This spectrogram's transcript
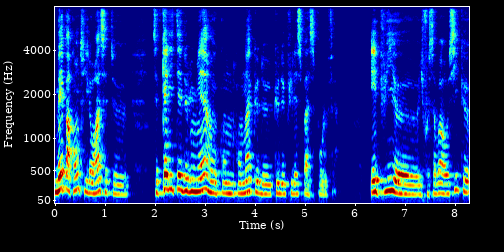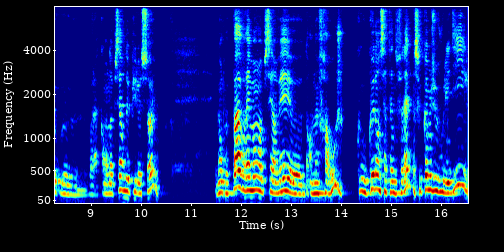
Mais par contre, il aura cette, cette qualité de lumière qu'on n'a que, depuis l'espace pour le faire. Et puis, euh, il faut savoir aussi que voilà, quand on observe depuis le sol, eh ben, on peut pas vraiment observer en infrarouge ou que dans certaines fenêtres, parce que comme je vous l'ai dit,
